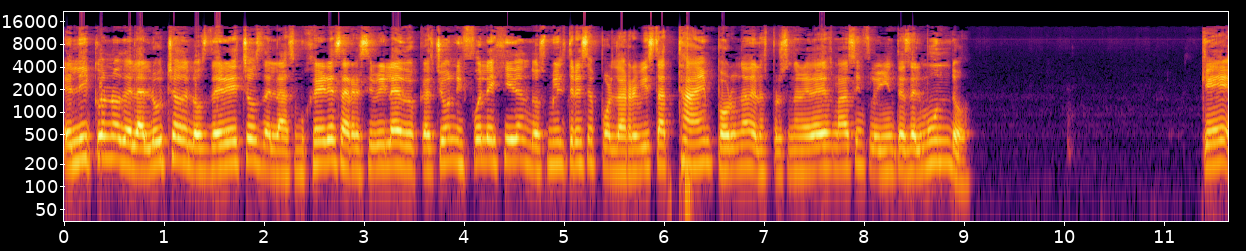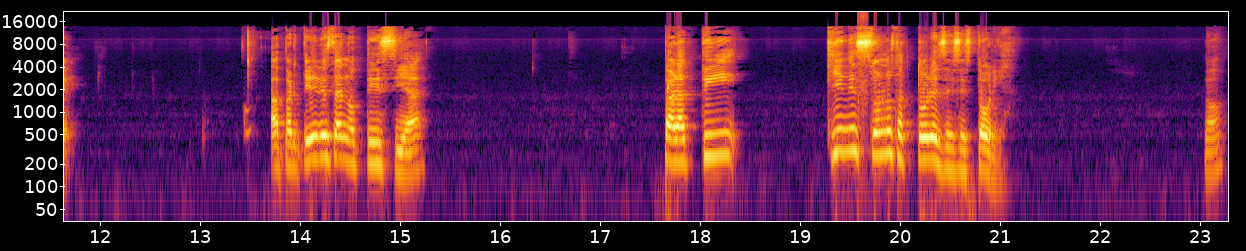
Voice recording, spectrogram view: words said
el icono de la lucha de los derechos de las mujeres a recibir la educación y fue elegida en 2013 por la revista Time por una de las personalidades más influyentes del mundo. Que a partir de esta noticia para ti, ¿quiénes son los actores de esa historia? ¿No?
